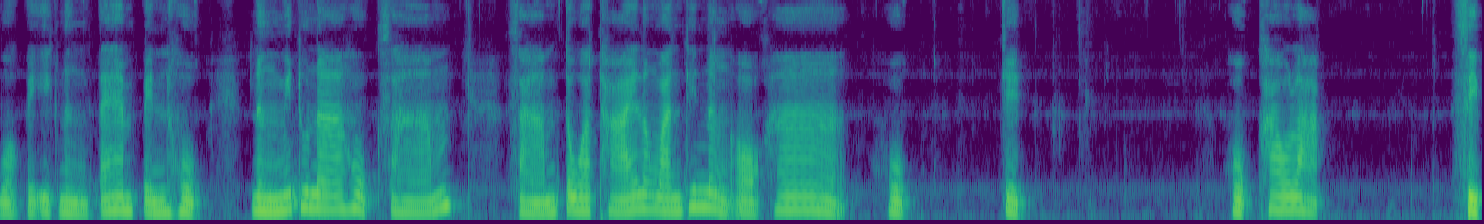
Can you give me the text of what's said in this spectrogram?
บวกไปอีกหนึ่งแต้มเป็นหกหนึ่งมิถุนาหกสามสามตัวท้ายรางวัลที่หนึ่งออกห้าหกเจ็ดหกเข้าหลัก สิบ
